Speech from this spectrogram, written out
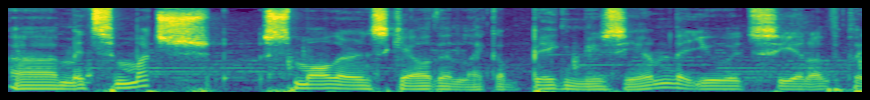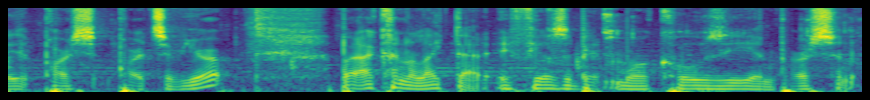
Um, it's much smaller in scale than like a big museum that you would see in other parts, parts of Europe. But I kind of like that. It feels a bit more cozy and personal.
